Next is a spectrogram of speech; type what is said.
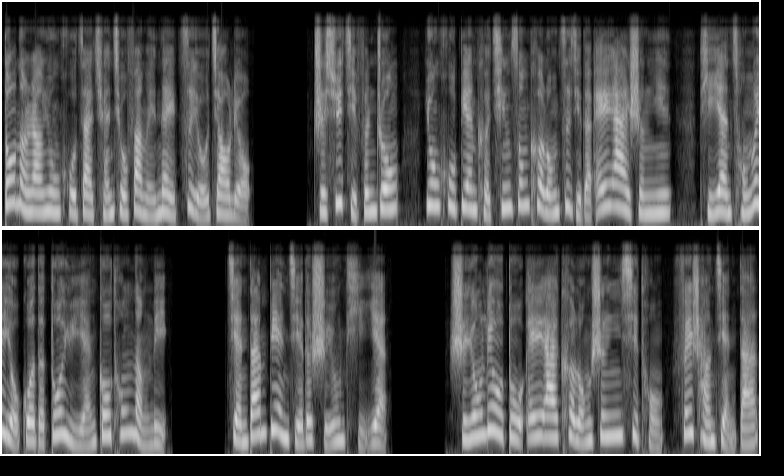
都能让用户在全球范围内自由交流。只需几分钟，用户便可轻松克隆自己的 AI 声音，体验从未有过的多语言沟通能力。简单便捷的使用体验，使用六度 AI 克隆声音系统非常简单，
